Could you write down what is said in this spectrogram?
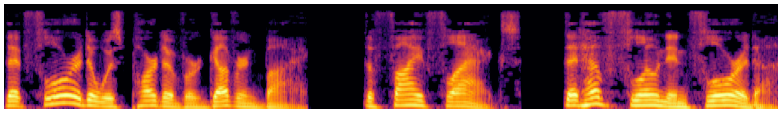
that Florida was part of or governed by. The five flags that have flown in Florida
